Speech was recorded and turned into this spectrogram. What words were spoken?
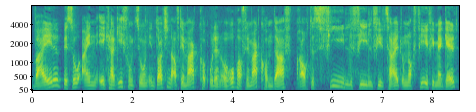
weil bis so eine EKG-Funktion in Deutschland auf den Markt kommt oder in Europa auf den Markt kommen darf, braucht es viel, viel, viel Zeit und noch viel, viel mehr Geld,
